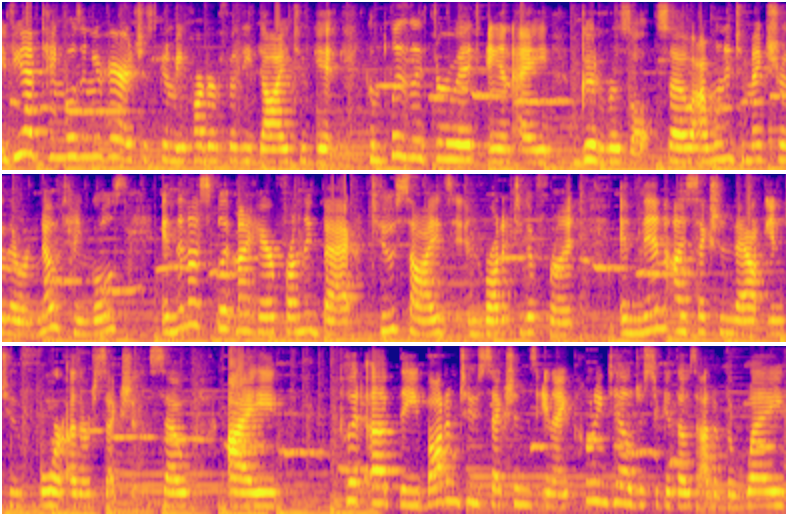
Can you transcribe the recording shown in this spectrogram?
if you have tangles in your hair, it's just going to be harder for the dye to get completely through it and a good result. So I wanted to make sure there were no tangles and then I split my hair from the back two sides and brought it to the front and then I sectioned out into four other sections. So I put up the bottom two sections in a ponytail just to get those out of the way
